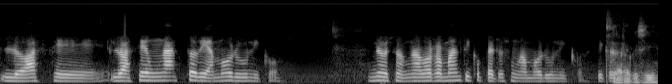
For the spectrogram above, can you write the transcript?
lo hace, lo hace un acto de amor único. No es un amor romántico, pero es un amor único. Así que Claro que sí.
